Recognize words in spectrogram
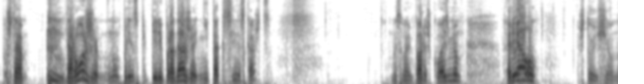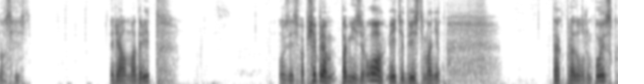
Потому что дороже, ну, в принципе, перепродажа не так сильно скажется. Мы с вами парочку возьмем. Реал. Что еще у нас есть? Реал Мадрид. Вот здесь вообще прям по мизеру. О, видите, 200 монет. Так, продолжим поиск.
